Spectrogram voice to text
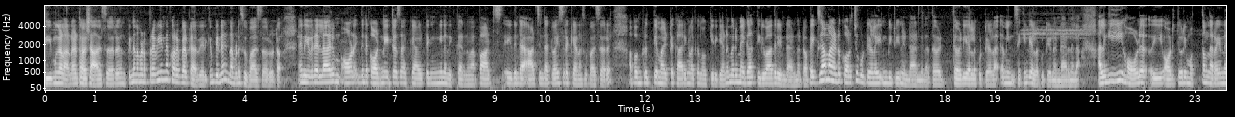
ടീമുകളാണ് കേട്ടോ ഷാൽ സാറ് പിന്നെ നമ്മുടെ പ്രവീണിനെ കുറേ പേർക്ക് അറിയായിരിക്കും. പിന്നെ നമ്മുടെ സുഭാഷ് സാറും കേട്ടോ. അങ്ങനെ ഇവരെല്ലാവരും ഓൺ ഇതിന്റെ കോർഡിനേറ്റേഴ്സ് ഒക്കെ ആയിട്ട് ഇങ്ങനെ നിൽക്കായിരുന്നു അപ്പോൾ ആർട്സ് ഇതിന്റെ ആർട്സിന്റെ അഡ്വൈസറൊക്കെയാണ് സുഭാഷ് സാറ് അപ്പം കൃത്യമായിട്ട് കാര്യങ്ങളൊക്കെ നോക്കിയിരിക്കുകയാണ്. ഒരു മെഗാ തിരുവാതിര ഉണ്ടായിരുന്നു കേട്ടോ. അപ്പോൾ എക്സാം ആയിട്ട് കുറച്ച് കുട്ടികളെ ഇൻ ബിറ്റ്വീൻ ഉണ്ടായിരുന്നില്ല. തേർഡ് തേർഡ് ഇയറിലെ കുട്ടികൾ ഐ മീൻ സെക്കൻഡ് ഇയറിലെ കുട്ടികൾ ഉണ്ടായിരുന്നില്ല. അല്ലെങ്കിൽ ഈ ഹാൾ ഈ ഓഡിറ്റോറിയം മൊത്തം നിറയുന്ന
